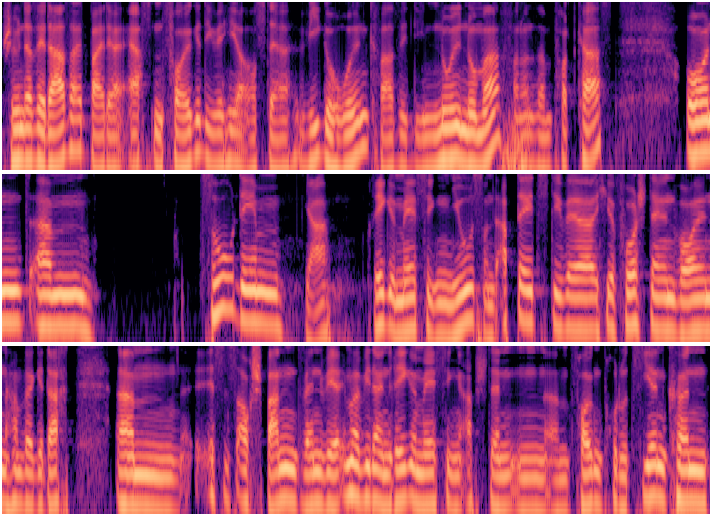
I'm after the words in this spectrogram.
Schön, dass ihr da seid bei der ersten Folge, die wir hier aus der Wiege holen, quasi die Nullnummer von unserem Podcast. Und ähm, zu dem ja, regelmäßigen News und Updates, die wir hier vorstellen wollen, haben wir gedacht, ähm, ist es auch spannend, wenn wir immer wieder in regelmäßigen Abständen ähm, Folgen produzieren können,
